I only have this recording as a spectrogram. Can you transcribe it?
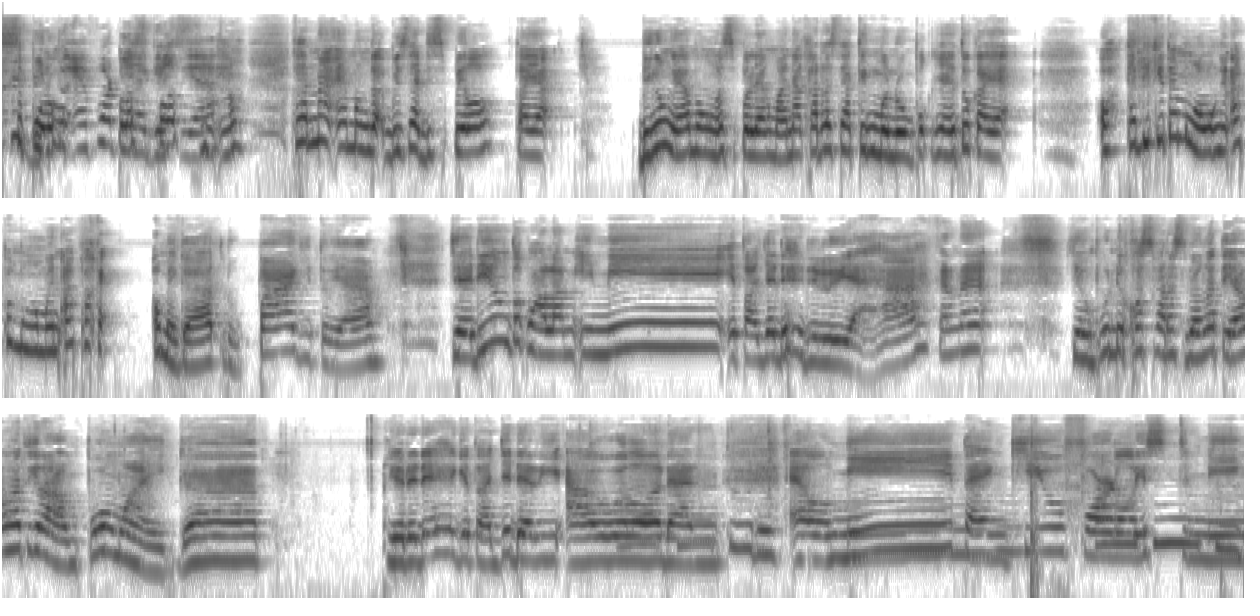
10 Butuh effort plus ya, plus ya. Noh. karena emang nggak bisa di spill kayak bingung ya mau nge-spill yang mana. Karena saking menumpuknya itu kayak oh tadi kita mau ngomongin apa mau ngomongin apa? Kayak oh my god lupa gitu ya. Jadi untuk malam ini itu aja deh dulu ya. Karena ya ampun di kos panas banget ya mati lampu. Oh my god Yaudah deh gitu aja dari Aul dan Elmi. Thank you for listening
